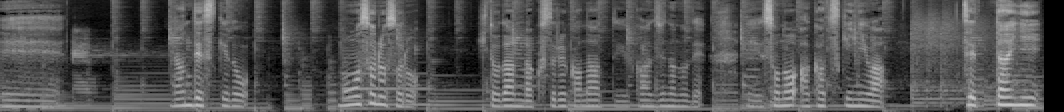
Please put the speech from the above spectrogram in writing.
えー、なんですけどもうそろそろ一段落するかなっていう感じなので、えー、その暁には絶対に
